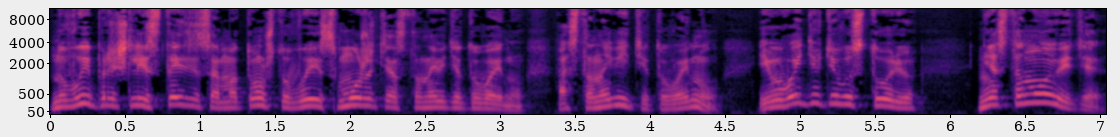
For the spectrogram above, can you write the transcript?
Но вы пришли с тезисом о том, что вы сможете остановить эту войну. Остановите эту войну. И вы войдете в историю. Не остановите.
